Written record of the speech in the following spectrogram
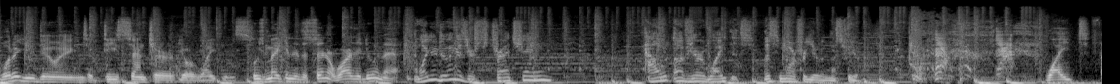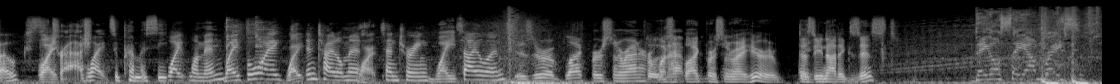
What are you doing to decenter your whiteness? Who's making it the center? Why are they doing that? And what you're doing is you're stretching out of your whiteness. This is more for you in this view. White. Folks, White. trash. White supremacy. White woman. White boy. White. Entitlement. White. Centering. White. Silence. Is there a black person around here? So there's a black person right here. Does he not exist? They gonna say I'm racist.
